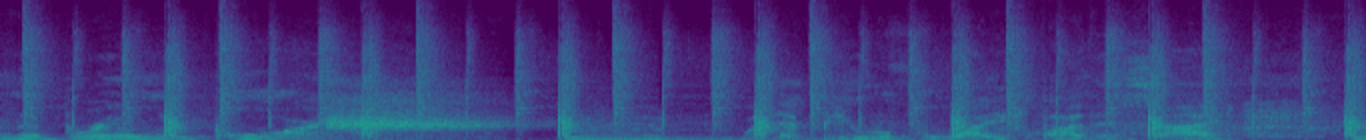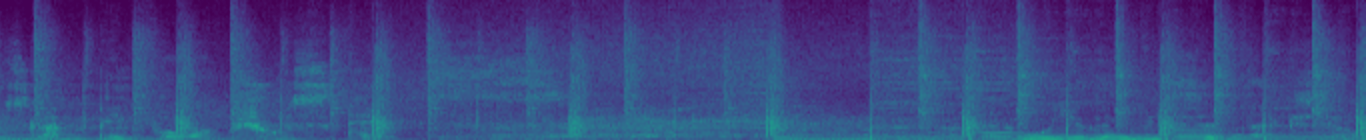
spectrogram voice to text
in that brand new Porsche with that beautiful wife by their side who's got big voluptuous tits. Who are you gonna be sitting next to?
